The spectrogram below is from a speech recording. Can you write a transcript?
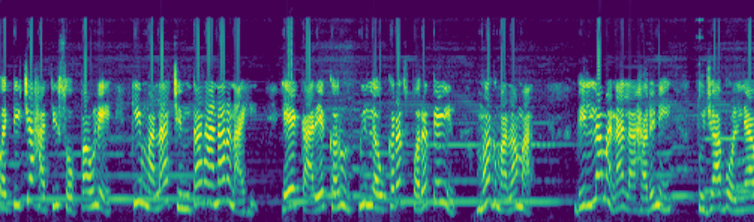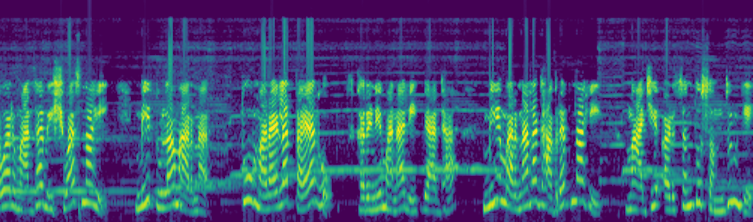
पतीच्या हाती सोपावले की मला चिंता राहणार नाही. हे कार्य करून मी लवकरच परत येईन. मग मला मार भिल्ल म्हणाला हरणी तुझ्या बोलण्यावर माझा विश्वास नाही. मी तुला मारणार. तू मरायला तयार हो. हरणी म्हणाली व्याधा मी मरणाला घाबरत नाही. माझी अडचण तू समजून घे.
